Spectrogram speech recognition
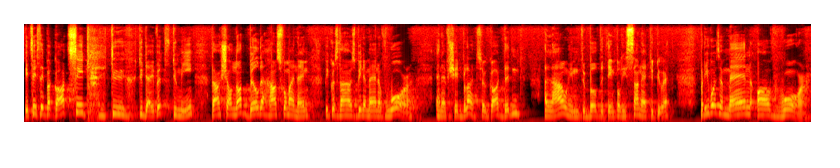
it says there, but God said to, to David, to me, Thou shalt not build a house for my name, because thou hast been a man of war and have shed blood. So God didn't allow him to build the temple. His son had to do it. But he was a man of war.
